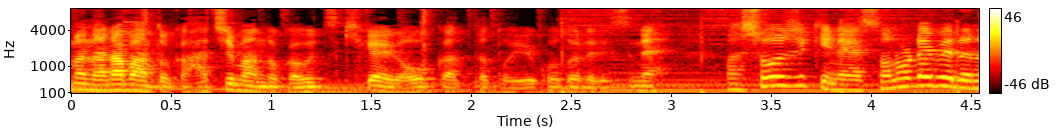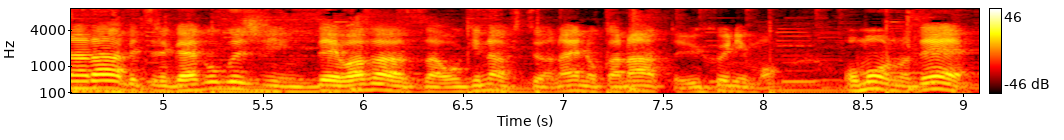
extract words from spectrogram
まあ、7番とか8番とか打つ機会が多かったということでですね、まあ、正直ね、そのレベルなら別に外国人でわざわざ補う必要はないのかなというふうにも思うので、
